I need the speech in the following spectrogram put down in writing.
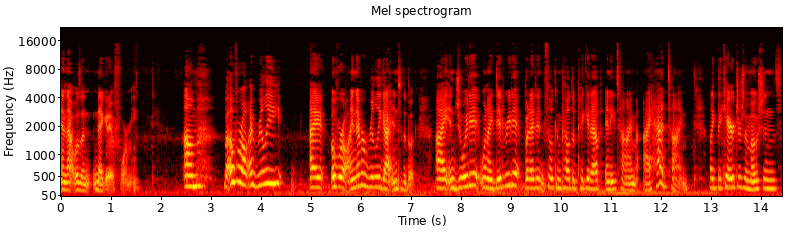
and that was a negative for me. Um but overall i really i overall i never really got into the book I enjoyed it when I did read it, but I didn't feel compelled to pick it up anytime I had time. Like the characters' emotions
